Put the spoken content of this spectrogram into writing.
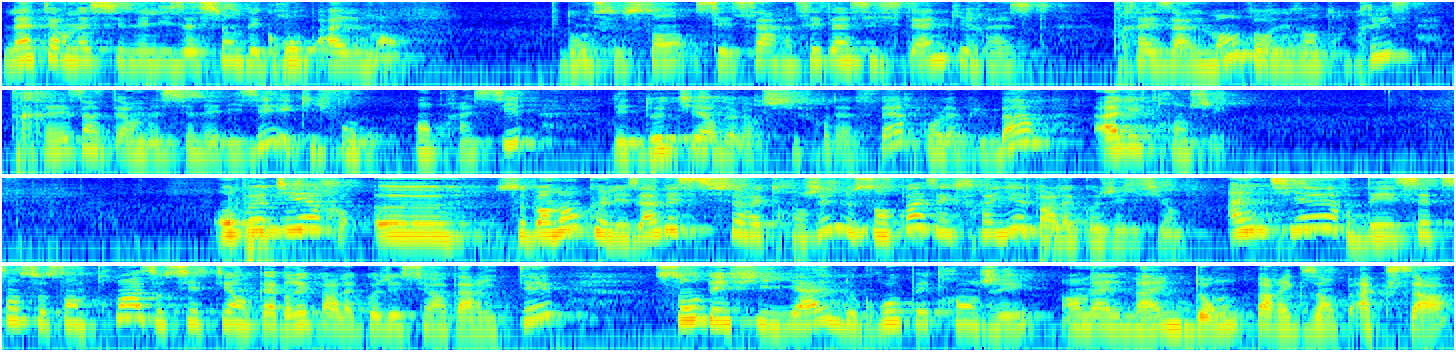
l'internationalisation des groupes allemands. Donc c'est un système qui reste très allemand pour les entreprises, très internationalisées et qui font en principe les deux tiers de leur chiffre d'affaires, pour la plupart, à l'étranger. On peut dire euh, cependant que les investisseurs étrangers ne sont pas effrayés par la cogestion. Un tiers des 763 sociétés encadrées par la cogestion à parité sont des filiales de groupes étrangers en Allemagne, dont par exemple AXA,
